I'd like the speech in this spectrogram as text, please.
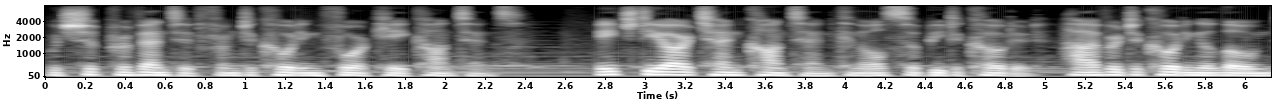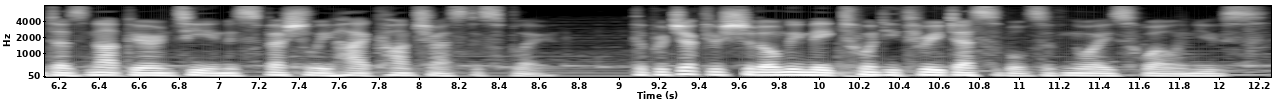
which should prevent it from decoding 4K content. HDR10 content can also be decoded, however decoding alone does not guarantee an especially high contrast display. The projector should only make 23 decibels of noise while in use.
